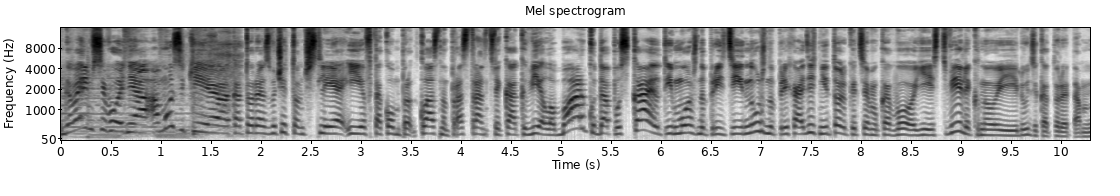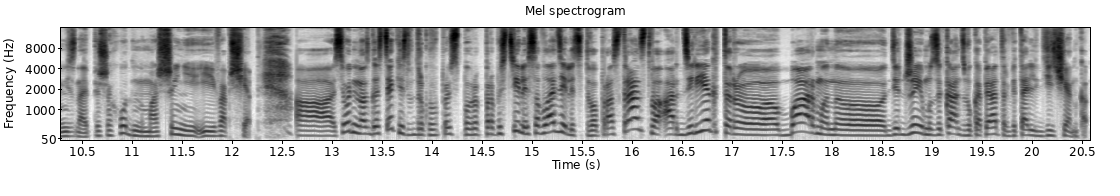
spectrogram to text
Говорим сегодня о музыке, которая звучит в том числе и в таком классном пространстве, как велобар, куда пускают, и можно прийти, и нужно приходить не только тем, у кого есть велик, но и люди, которые там, не знаю, пешеходы на машине и вообще. А, Сегодня у нас в гостях, если вдруг вы пропустили, совладелец этого пространства, арт-директор, э, бармен, э, диджей, музыкант, звукооператор Виталий Дьяченко.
